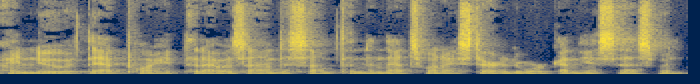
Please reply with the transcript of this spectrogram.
I knew at that point that I was onto something. And that's when I started to work on the assessment.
